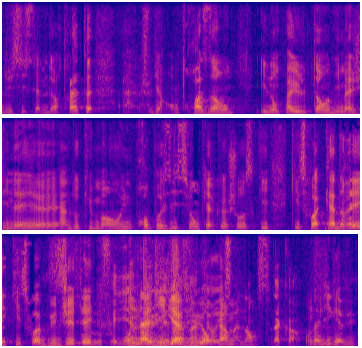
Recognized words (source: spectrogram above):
du système de retraite. Je veux dire, en trois ans, ils n'ont pas eu le temps d'imaginer un document, une proposition, quelque chose qui, qui soit cadré, qui soit budgété. On navigue à vue en permanence. D'accord. On navigue à vue.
